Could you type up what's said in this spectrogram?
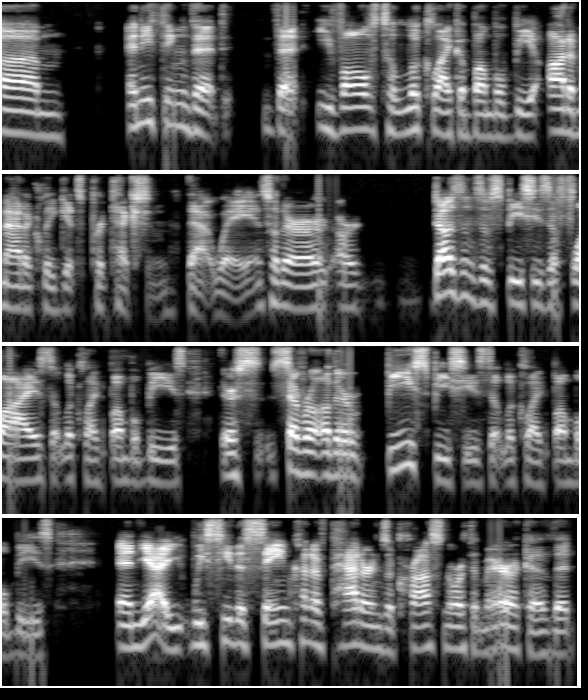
um, anything that that evolves to look like a bumblebee automatically gets protection that way. And so there are, are dozens of species of flies that look like bumblebees. There's several other bee species that look like bumblebees. And yeah, we see the same kind of patterns across North America that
